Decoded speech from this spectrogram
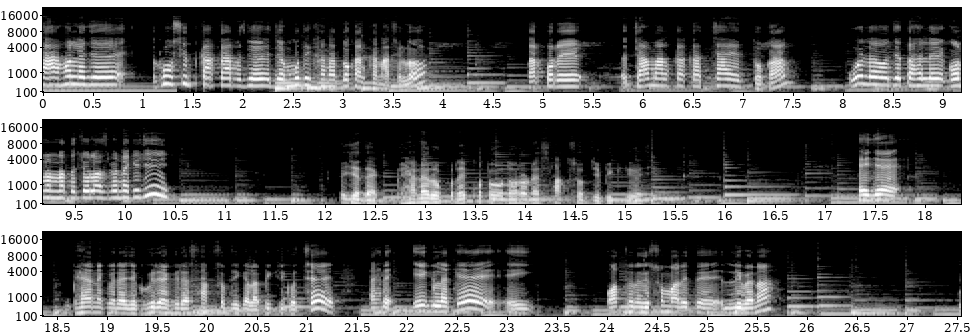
তাহলে যে রশিদ কাকার যে যে মুদিখানার দোকানখানা ছিল, তারপরে জামাল কাকার চায়ের দোকান ওইলেও যে তাহলে গণনাতে চলে আসবে নাকি জি? এই যে দেখ ভ্যানের ওপরে কত ধরনের শাকসবজি বিক্রি হয়েছে। এই যে ভ্যানে করে যে ঘুরে ঘুরে শাকসবজি গুলা বিক্রি করছে তাহলে এগুলাকে এই অর্থনীতি সুমারিতে নিবে না? তো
